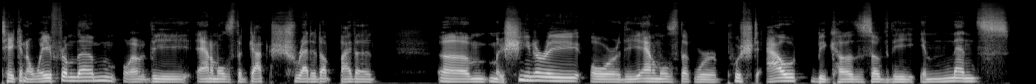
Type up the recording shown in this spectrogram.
taken away from them, or the animals that got shredded up by the um, machinery, or the animals that were pushed out because of the immense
